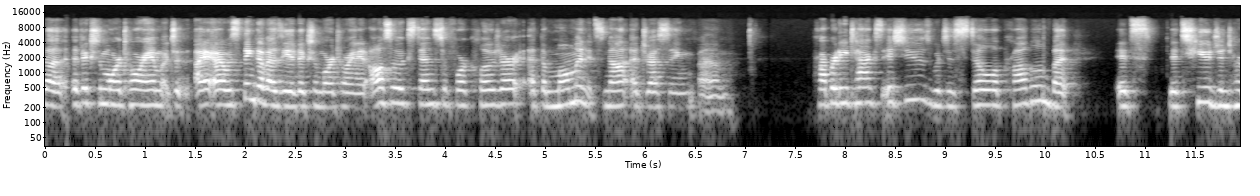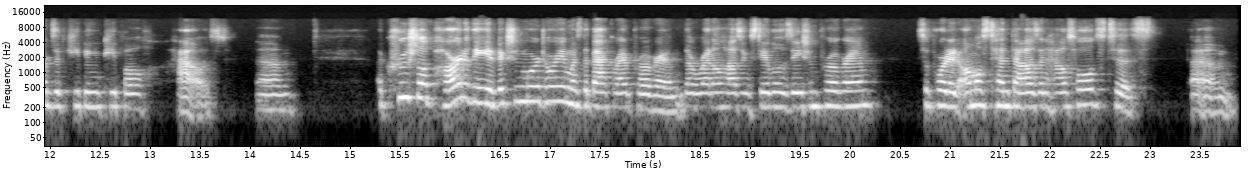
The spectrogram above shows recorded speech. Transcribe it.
the eviction moratorium, which I, I, always think of as the eviction moratorium, it also extends to foreclosure. At the moment, it's not addressing um, property tax issues, which is still a problem, but it's, it's huge in terms of keeping people housed. Um, a crucial part of the eviction moratorium was the back rent program. The rental housing stabilization program supported almost 10,000 households to um,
